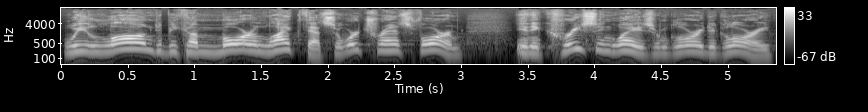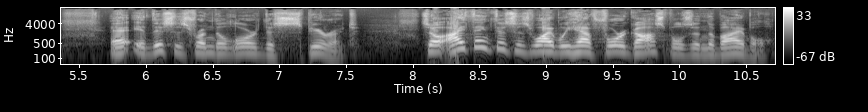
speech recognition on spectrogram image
We long to become more like that. So we're transformed in increasing ways from glory to glory. Uh, this is from the Lord the Spirit. So I think this is why we have four Gospels in the Bible.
